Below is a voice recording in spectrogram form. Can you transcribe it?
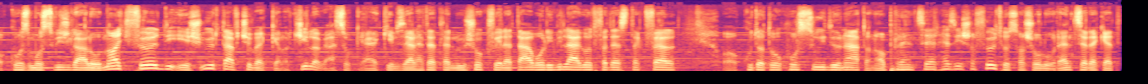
A kozmoszt vizsgáló nagy földi és űrtávcsövekkel a csillagászok elképzelhetetlenül sokféle távoli világot fedeztek fel. A kutatók hosszú időn át a naprendszerhez és a Földhöz hasonló rendszereket,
